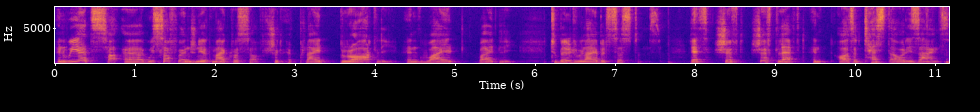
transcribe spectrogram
And we at so uh, we software engineers at Microsoft should apply it broadly and wide, widely to build reliable systems. Let's shift, shift left and also test our designs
